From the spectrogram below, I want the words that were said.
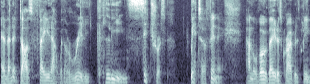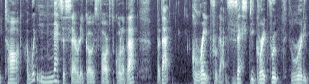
And then it does fade out with a really clean, citrus, bitter finish. And although they describe it as being tart, I wouldn't necessarily go as far as to call it that, but that grapefruit, that zesty grapefruit, is really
